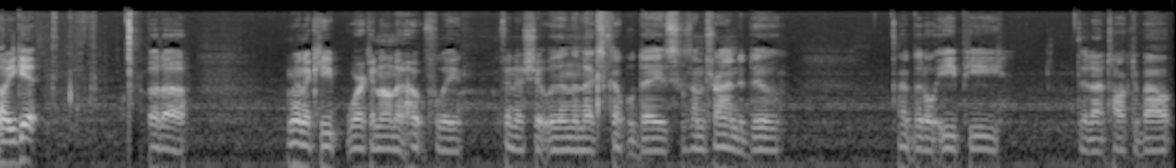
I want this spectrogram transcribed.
That's all you get. But uh, I'm gonna keep working on it. Hopefully, finish it within the next couple days because I'm trying to do that little EP that I talked about.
